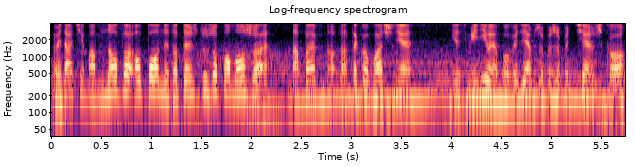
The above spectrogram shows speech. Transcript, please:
Pamiętajcie, mam nowe opony, to też dużo pomoże, na pewno, dlatego właśnie nie zmieniłem, bo wiedziałem, że może być ciężko.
